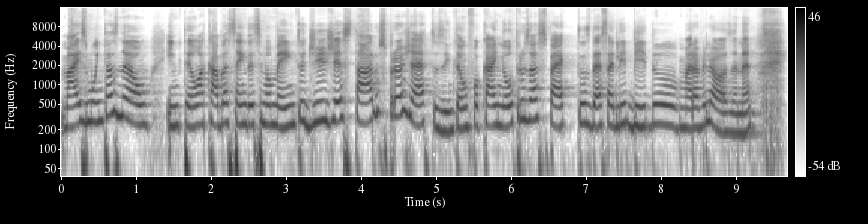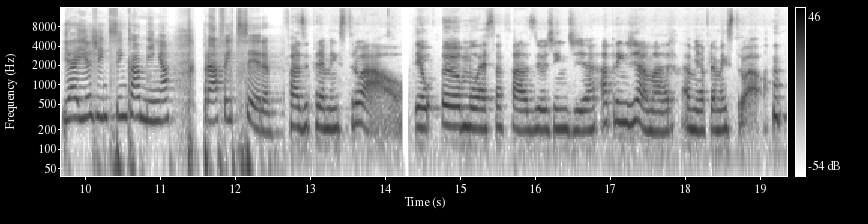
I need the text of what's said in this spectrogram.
mas muitas não. Então, acaba sendo esse momento de gestar os projetos, então focar em outros aspectos aspectos dessa libido maravilhosa, né? E aí a gente se encaminha para a feiticeira. Fase pré-menstrual. Eu amo essa fase hoje em dia. Aprendi a amar a minha pré-menstrual.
